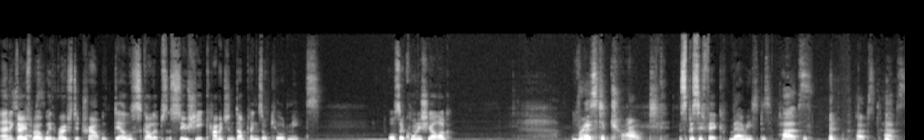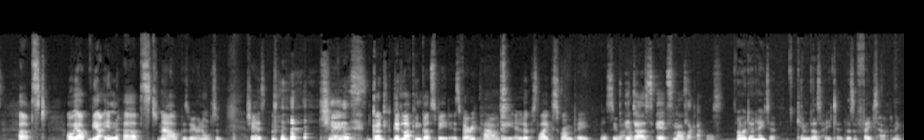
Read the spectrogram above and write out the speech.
And it goes well with roasted trout with dill, scallops, sushi, cabbage and dumplings or cured meats. Also Cornish yarg. Roasted trout. Specific, very specific. Herbs. Herbst. Herbs. Herbst. Oh, we are we are in Herbst now because we're in autumn. Cheers. Cheers. good good luck and Godspeed. It's very cloudy. It looks like scrumpy. We'll see what It happens. does. It smells like apples. Oh, I don't hate it. Kim does hate it. There's a face happening.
